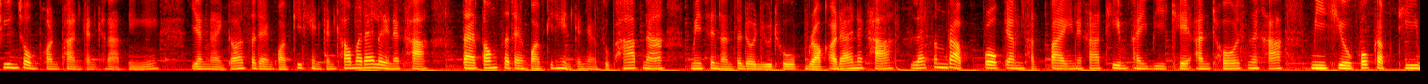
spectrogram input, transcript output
ชื่นชมพรพันธ์กันขนาดนี้ ยังไงก็แสดงความคิดเห็นกันเข้ามาได้เลยนะคะ แต่ต้องแสดงความคิดเห็นกันอย่างสุภาพนะไม่เช่นนั้นจะโดน YouTube บล็อกเอาได้นะคะ และสำหรับโปรแกรมถัดไปนะคะ ทีม IBK Antos นะคะ มีคิวพบกับทีม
